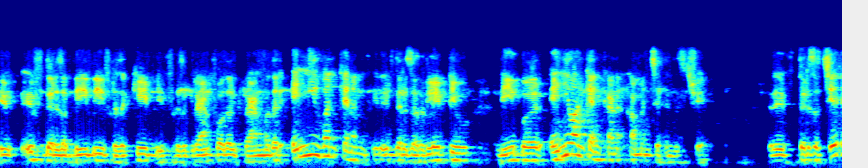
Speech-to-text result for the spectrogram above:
If, if there is a baby if there is a kid if there is a grandfather grandmother anyone can if there is a relative neighbor anyone can, can come and sit in this chair. If there is a chair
